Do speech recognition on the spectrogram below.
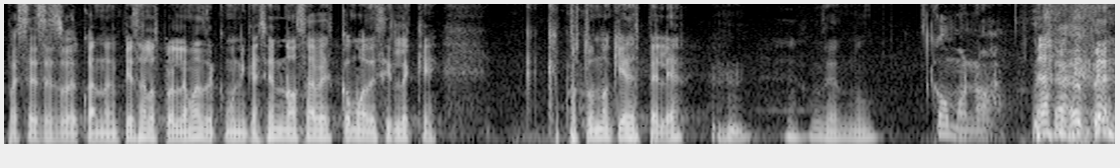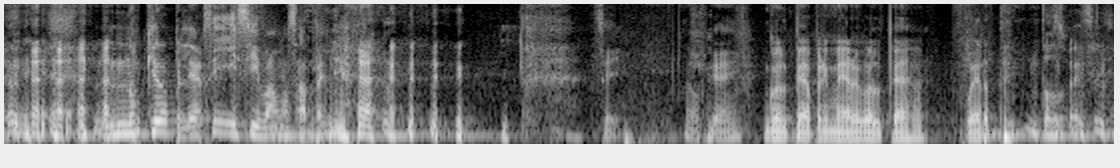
pues es eso, cuando empiezan los problemas de comunicación no sabes cómo decirle que, pues tú no quieres pelear. ¿Cómo no? no quiero pelear. Sí, sí, vamos a pelear. sí, ok. Golpea primero, golpea fuerte. Dos veces.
